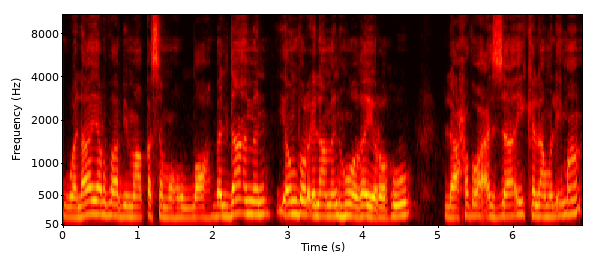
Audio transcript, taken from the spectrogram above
ولا يرضى بما قسمه الله بل دائما ينظر إلى من هو غيره لاحظوا أعزائي كلام الإمام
